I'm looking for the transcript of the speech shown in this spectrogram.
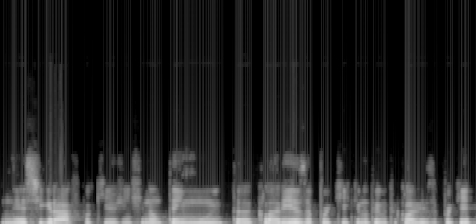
neste gráfico aqui a gente não tem muita clareza. Por que, que não tem muita clareza? Porque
